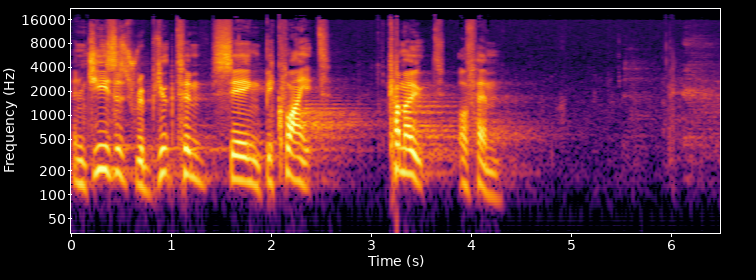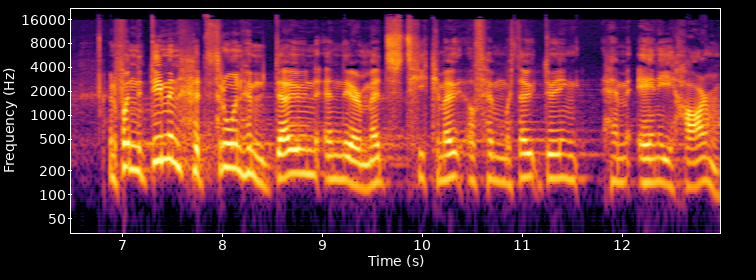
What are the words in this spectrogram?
And Jesus rebuked him, saying, Be quiet, come out of him. And when the demon had thrown him down in their midst, he came out of him without doing him any harm.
